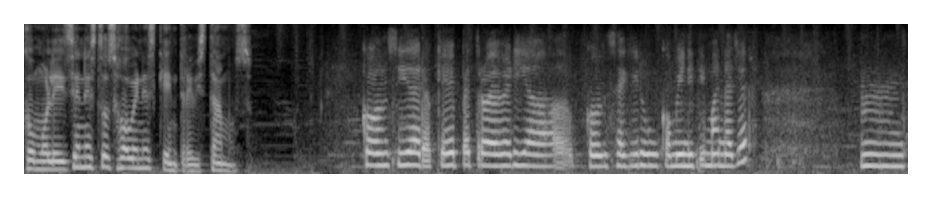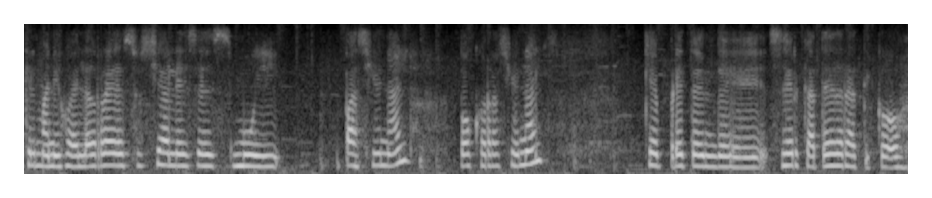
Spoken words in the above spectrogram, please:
Como le dicen estos jóvenes que entrevistamos. Considero que Petro debería conseguir un community manager, mm, que el manejo de las redes sociales es muy pasional, poco racional, que pretende ser catedrático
